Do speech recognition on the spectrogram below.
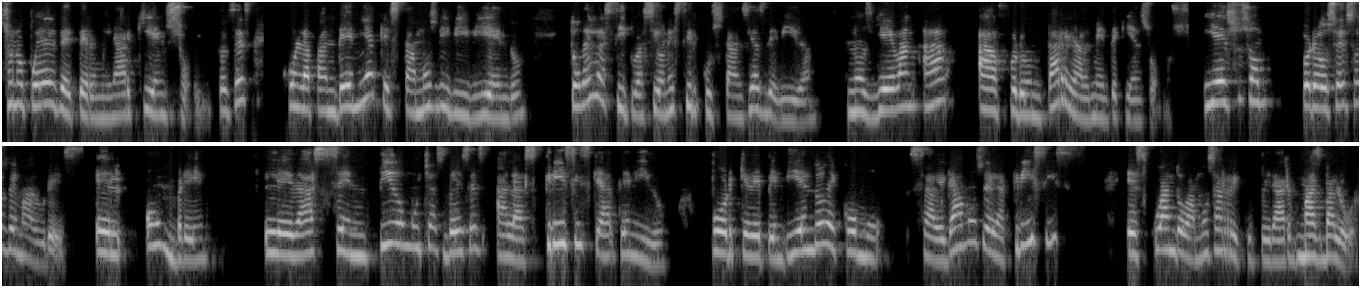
Eso no puede determinar quién soy. Entonces, con la pandemia que estamos viviendo, todas las situaciones, circunstancias de vida nos llevan a afrontar realmente quién somos. Y esos son procesos de madurez. El hombre le da sentido muchas veces a las crisis que ha tenido, porque dependiendo de cómo salgamos de la crisis, es cuando vamos a recuperar más valor.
